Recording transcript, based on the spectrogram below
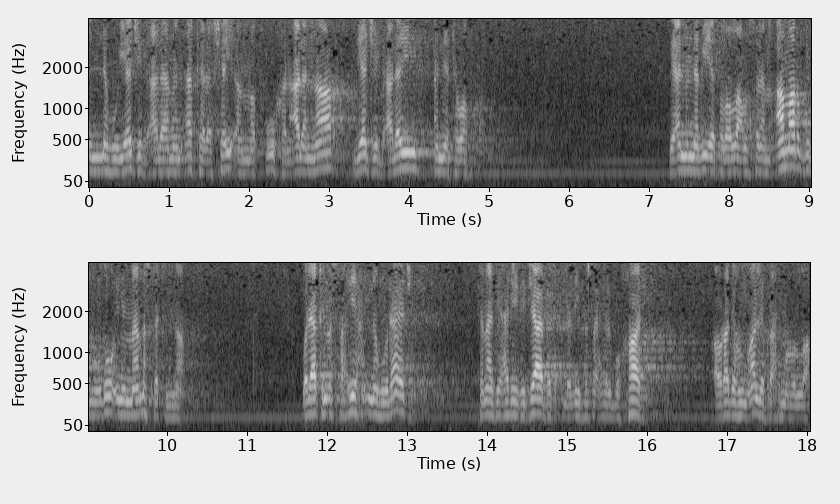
إنه يجب على من أكل شيئا مطبوخا على النار يجب عليه أن يتوضأ. لأن النبي صلى الله عليه وسلم أمر بالوضوء مما مست النار. ولكن الصحيح أنه لا يجب كما في حديث جابر الذي في صحيح البخاري أورده المؤلف رحمه الله.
